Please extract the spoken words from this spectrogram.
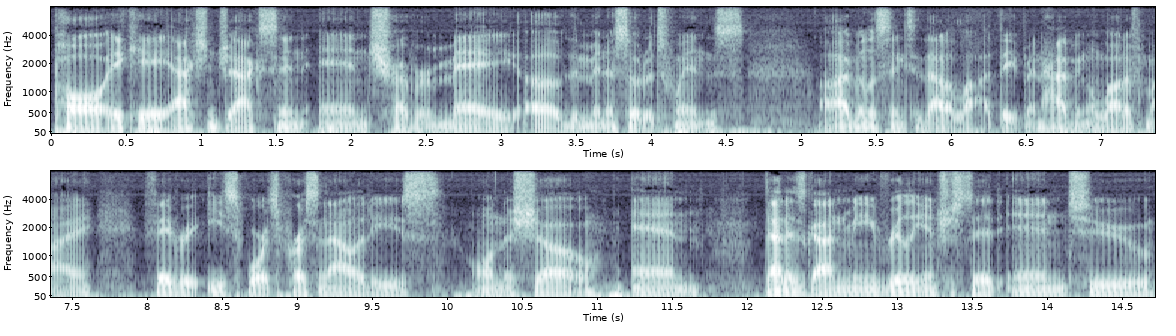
Paul, aka Action Jackson, and Trevor May of the Minnesota Twins. Uh, I've been listening to that a lot. They've been having a lot of my favorite esports personalities on the show, and that has gotten me really interested into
